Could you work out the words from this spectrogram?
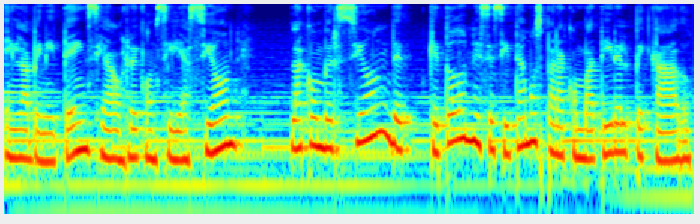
En la penitencia o reconciliación, la conversión que todos necesitamos para combatir el pecado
